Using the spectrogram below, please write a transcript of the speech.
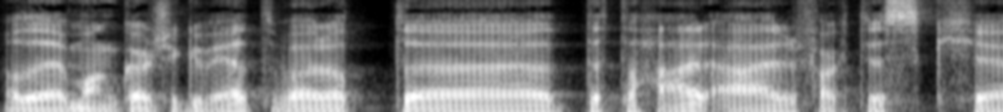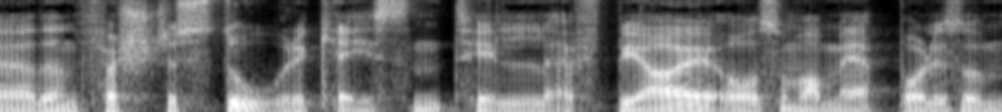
Og det mange kanskje ikke vet, var at uh, dette her er faktisk den første store casen til FBI, og som var med på å liksom,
